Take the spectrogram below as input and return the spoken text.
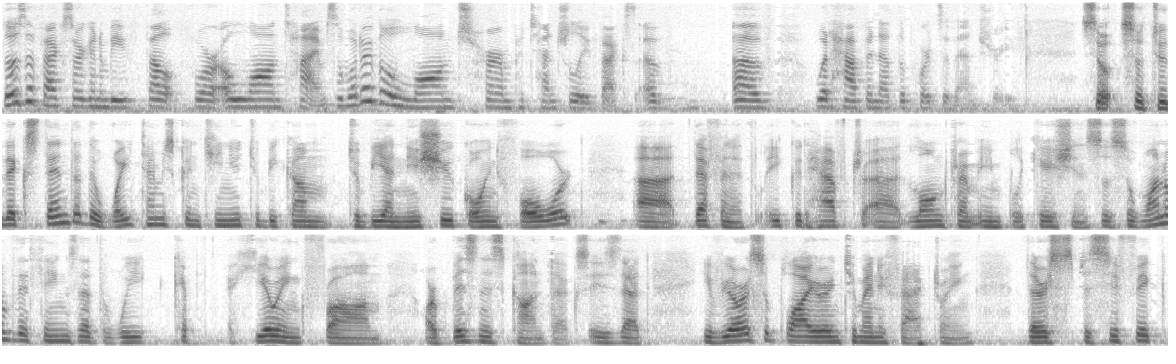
those effects are going to be felt for a long time. So what are the long-term potential effects of of what happened at the ports of entry? So, so to the extent that the wait times continue to become to be an issue going forward, uh, definitely, it could have uh, long-term implications. So, so one of the things that we kept hearing from our business contacts is that if you're a supplier into manufacturing, there's specific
